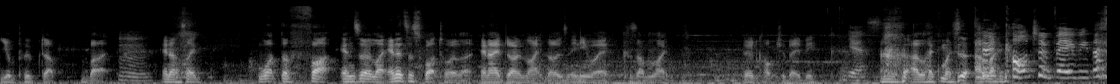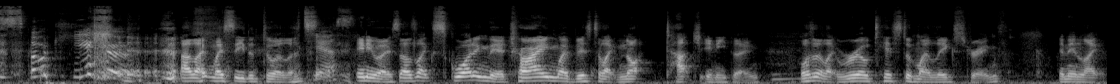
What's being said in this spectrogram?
your pooped up butt. Mm. And I was like, what the fuck? And so like, and it's a squat toilet, and I don't like those anyway because I'm like third culture baby. Yes. I like my I Third like culture baby, that's so cute. I like my seated toilets. Yes. Anyway, so I was like squatting there, trying my best to like not touch anything. Also like real test of my leg strength. And then like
